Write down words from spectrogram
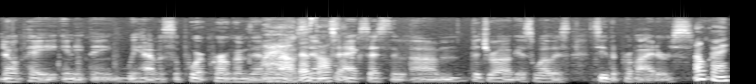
don't pay anything. We have a support program that Wow, allows them awesome. to access the, um, the drug as well as see the providers. Okay,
